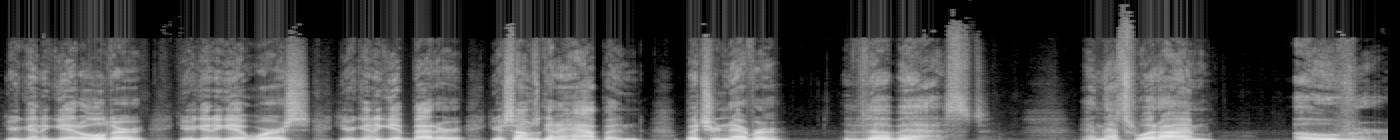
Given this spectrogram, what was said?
You're going to get older. You're going to get worse. You're going to get better. Your something's going to happen, but you're never the best. And that's what I'm over.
